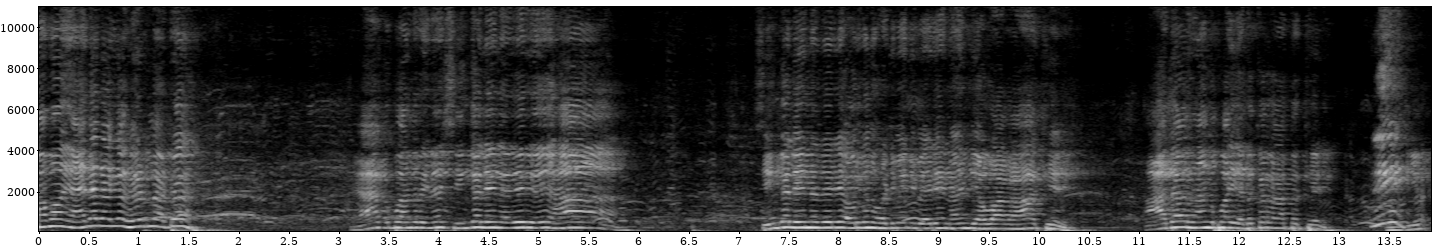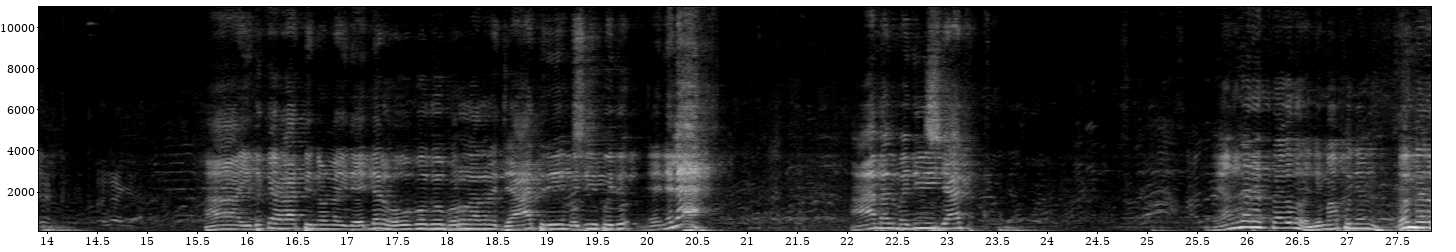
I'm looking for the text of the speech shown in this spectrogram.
ಮಾಮ, ಯಾರ್ಯಾರ ಆಗ್ಯಾವ ಹೇಳ್ರಲ್ಲ ಅಟ ಯಾಕಪ್ಪ ಅಂದ್ರೆ ಇನ್ನ ಸಿಂಗಲ್ ಏನ್ ಹಾ. ಸಿಂಗಲ್ ಏನ್ ರೀ ಅವ್ರಿಗೂ ಮೇಲೆ ಬೇರೆ. ನಂದು ಯಾವಾಗ ಹಾಕಿ ಆಧಾರ್ ಹಂಗಪ್ಪ ಎದಕ್ಕರ ಆತತ್ ಹೇಳಿ? ಹಾ ಇದಕ್ಕೆ ಹೇಳ್ತೀನಿ ನೋಡ ಇದು ಎಲ್ಲರೂ ಹೋಗೋದು ಬರೋದಾದ್ರೆ ಜಾತ್ರೆ ಮದುವೆ ಪೈದು ಏನಿಲ್ಲ. ಆಮೇಲೆ ಮದುವೆ ಜಾತ್ರೆ. ಹೆಂಗಾರ ತಗದು ನಿಮ್ಮ ಅಪ್ಪನೇನು ಸೋಮ್ಯಾರ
